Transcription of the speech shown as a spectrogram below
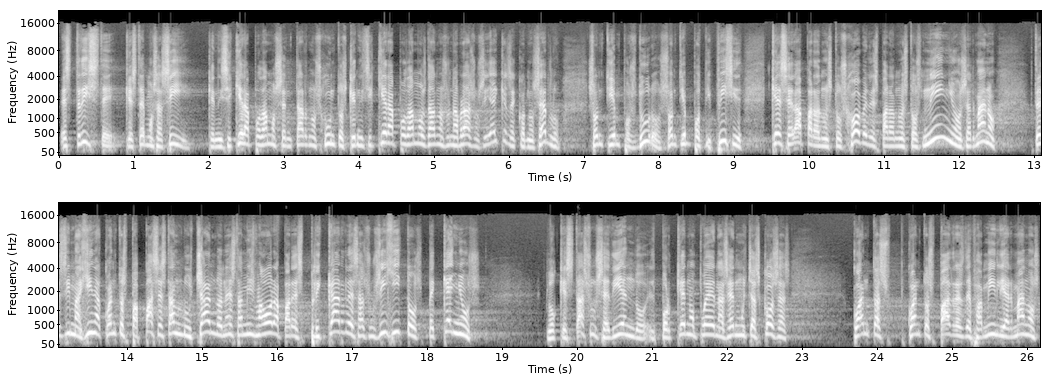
es triste que estemos así, que ni siquiera podamos sentarnos juntos, que ni siquiera podamos darnos un abrazo. Sí, hay que reconocerlo. Son tiempos duros, son tiempos difíciles. ¿Qué será para nuestros jóvenes, para nuestros niños, hermano? Usted se imagina cuántos papás están luchando en esta misma hora para explicarles a sus hijitos pequeños lo que está sucediendo, el por qué no pueden hacer muchas cosas. ¿Cuántos, ¿Cuántos padres de familia, hermanos,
